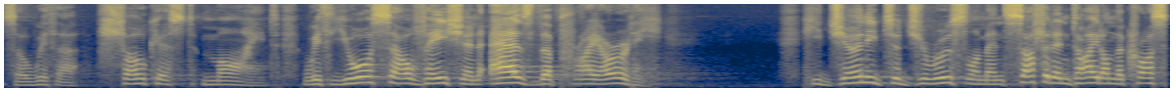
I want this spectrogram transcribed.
So, with a focused mind, with your salvation as the priority, he journeyed to Jerusalem and suffered and died on the cross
